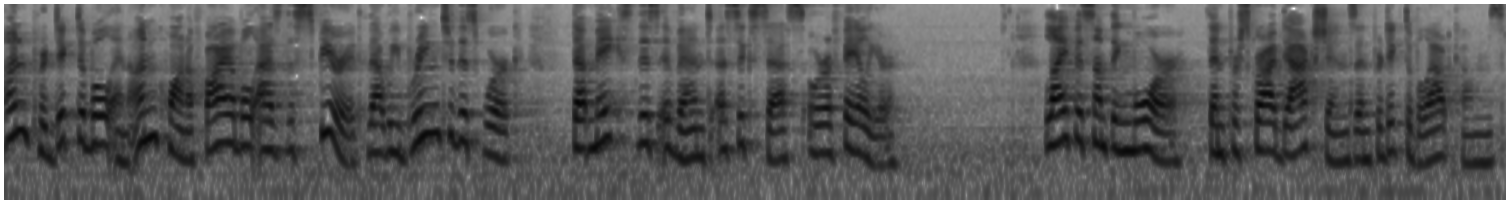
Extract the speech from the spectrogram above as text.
unpredictable and unquantifiable as the spirit that we bring to this work that makes this event a success or a failure. Life is something more than prescribed actions and predictable outcomes.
